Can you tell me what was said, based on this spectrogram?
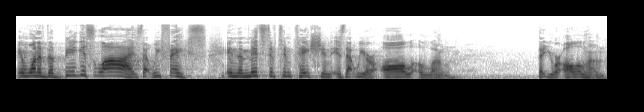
And one of the biggest lies that we face in the midst of temptation is that we are all alone. That you are all alone.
